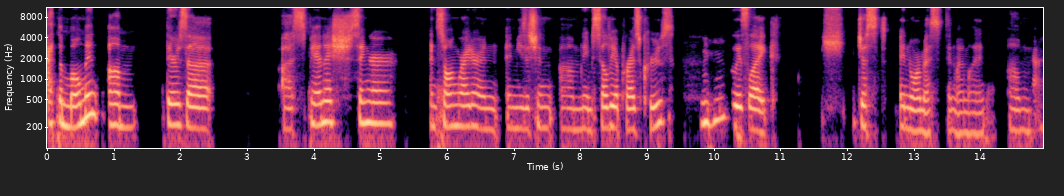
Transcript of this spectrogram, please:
At the moment, um, there's a a Spanish singer and songwriter and, and musician um, named Sílvia Pérez Cruz, Mm-hmm. who is like just enormous in my mind. Um, Yeah.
